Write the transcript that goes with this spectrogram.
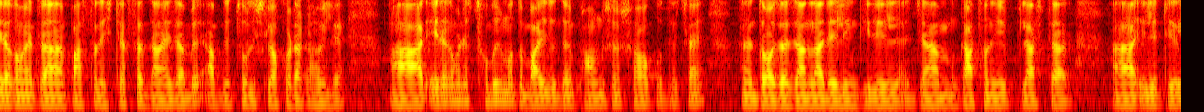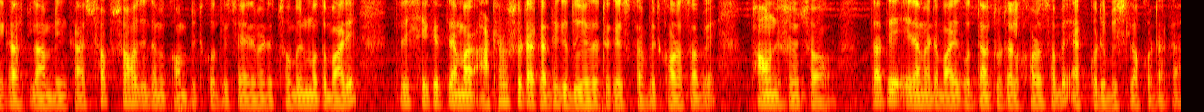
এরকম একটা পাঁচতলা স্ট্রাকচার দাঁড়ায় যাবে আপনার চল্লিশ লক্ষ টাকা হইলে। আর এরকম একটা ছবির মতো বাড়ি যদি আমি ফাউন্ডেশন সহ করতে চাই দরজা, জানলা রেলিং গ্রিল জাম গাঁথনি প্লাস্টার ইলেকট্রিক্যাল কাজ প্লাম্বিং কাজ, সব সহ যদি আমি কমপ্লিট করতে চাই এরকম একটা ছবির মতো বাড়ি, তাহলে সেক্ষেত্রে আমার আঠারোশো টাকা থেকে দুই হাজার টাকা স্কোয়ার ফিট খরচ হবে। ফাউন্ডেশন সহ। তাতে এরকম একটা বাড়ি করতে আমার টোটাল খরচ হবে এক কোটি বিশ লক্ষ টাকা।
